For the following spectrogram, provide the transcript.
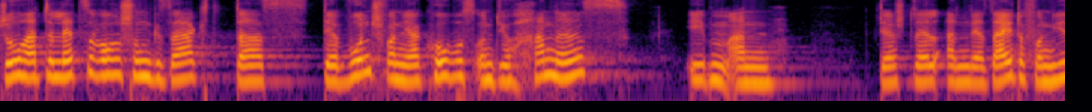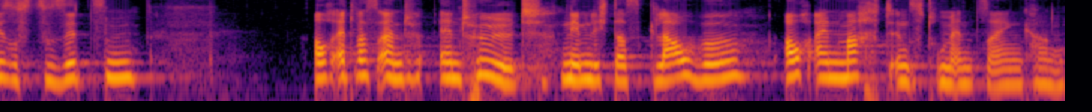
Joe hatte letzte Woche schon gesagt, dass der Wunsch von Jakobus und Johannes, eben an der, Stelle, an der Seite von Jesus zu sitzen, auch etwas enthüllt, nämlich dass Glaube auch ein Machtinstrument sein kann.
